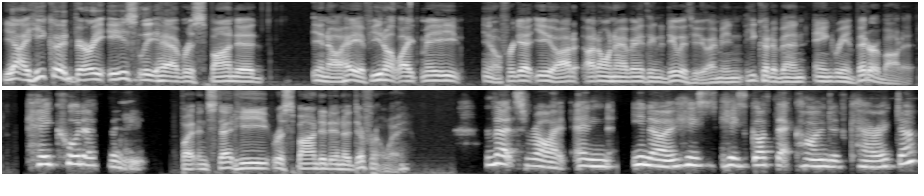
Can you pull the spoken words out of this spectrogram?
Yeah, he could very easily have responded, you know, hey, if you don't like me, you know, forget you. I, I don't want to have anything to do with you. I mean, he could have been angry and bitter about it. He could have been. But instead, he responded in a different way. That's right. And, you know, he's he's got that kind of character,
